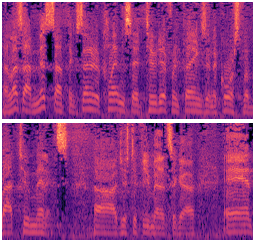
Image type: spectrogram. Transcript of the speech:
Unless I missed something, Senator Clinton said two different things in the course of about two minutes, uh, just a few minutes ago. And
